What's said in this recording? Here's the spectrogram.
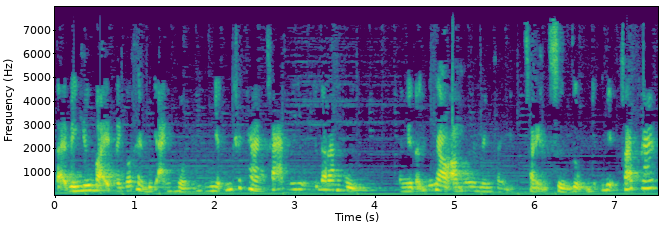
tại vì như vậy mình có thể bị ảnh hưởng những khách hàng khác ví dụ người ta đang ngủ người ta cứ gào ầm thì mình phải phải sử dụng những biện pháp khác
